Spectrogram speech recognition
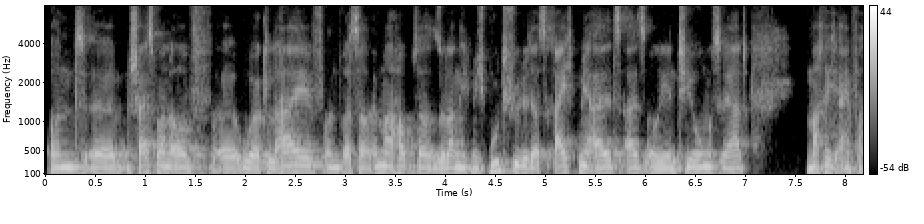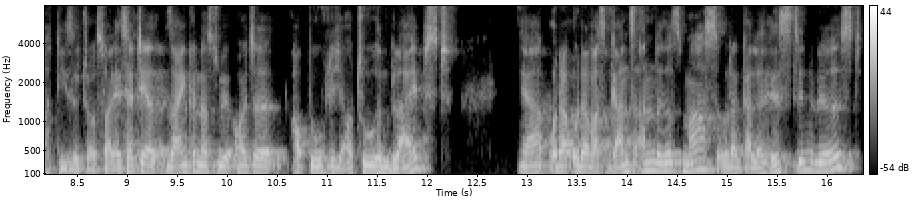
und äh, scheiß mal auf äh, Work-Life und was auch immer, Hauptsache, solange ich mich gut fühle, das reicht mir als, als Orientierungswert, mache ich einfach diese Jobs. Weil es hätte ja sein können, dass du heute hauptberuflich Autorin bleibst, ja, oder, oder was ganz anderes machst oder Galeristin wirst,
